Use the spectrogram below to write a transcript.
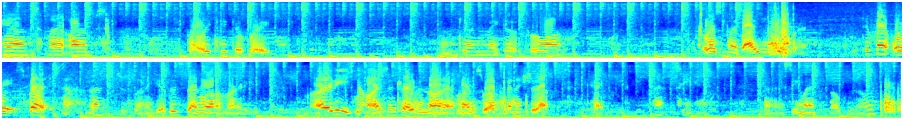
Hands, my arms. Probably take a break. I'm doing makeup for a while. Rest my body different, different ways, but I just want to get this done while I'm already, I'm already concentrating on it. Might as well finish it up. Okay, let's see. Can I see myself now?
